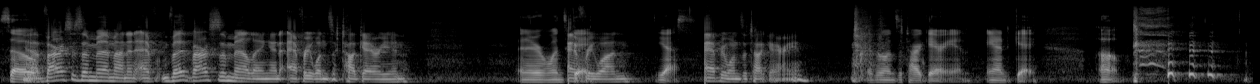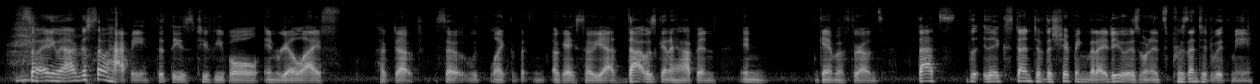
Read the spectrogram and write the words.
so yeah, Varys is a merman, and ev- Varys is a merling, and everyone's a Targaryen. And everyone's gay. Everyone, Yes, everyone's a Targaryen. everyone's a Targaryen and gay. Um, so anyway, I'm just so happy that these two people in real life hooked up. So like, okay, so yeah, that was gonna happen in Game of Thrones. That's the the extent of the shipping that I do is when it's presented with me,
